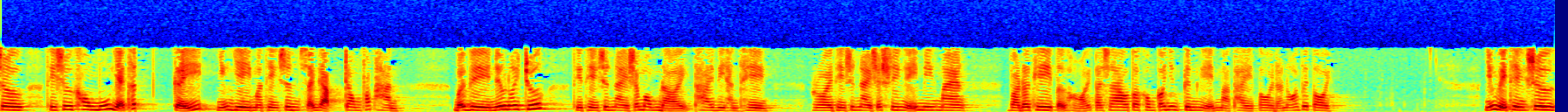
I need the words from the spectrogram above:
sư, thì sư không muốn giải thích kỹ những gì mà thiền sinh sẽ gặp trong pháp hành bởi vì nếu nói trước, thì thiền sinh này sẽ mong đợi thay vì hành thiền. Rồi thiền sinh này sẽ suy nghĩ miên man. Và đôi khi tự hỏi tại sao tôi không có những kinh nghiệm mà thầy tôi đã nói với tôi. Những vị thiền sư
